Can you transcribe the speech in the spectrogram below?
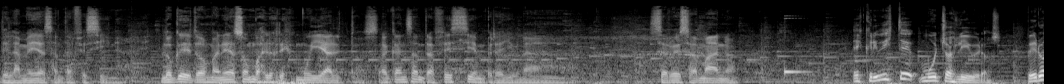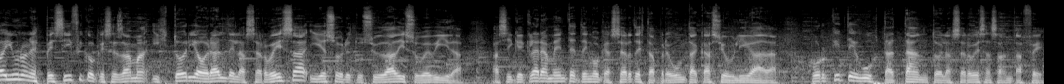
de la media santafesina. Lo que de todas maneras son valores muy altos. Acá en Santa Fe siempre hay una cerveza a mano. Escribiste muchos libros, pero hay uno en específico que se llama Historia Oral de la Cerveza y es sobre tu ciudad y su bebida. Así que claramente tengo que hacerte esta pregunta casi obligada. ¿Por qué te gusta tanto la cerveza Santa Fe?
